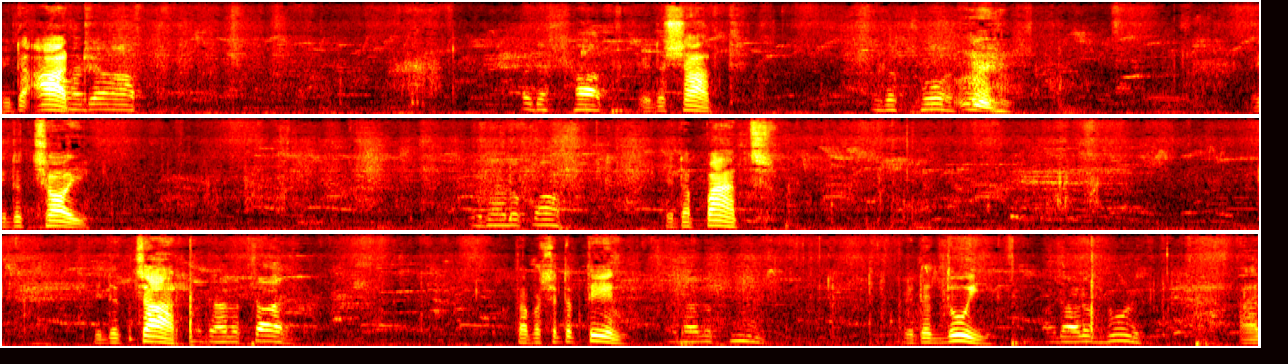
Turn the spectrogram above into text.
এটা আট। এটা আট। এটা সাত। এটা সাত। এটা ছয়। এটা ছয়। এটা হলো পাঁচ। এটা পাঁচ। এটা চার। এটা হলো চার। তারপর সেটা তিন। এটা হলো তিন। এটা দুই। এটা হলো দুই। আর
